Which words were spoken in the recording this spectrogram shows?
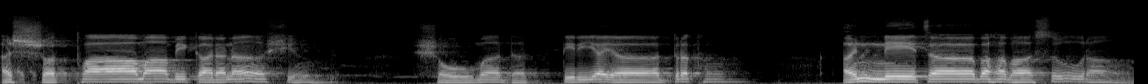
अश्वत्थामाभिकरणश्य सौमदत्तिर्ययद्रथ अन्ये च बहवः सूरा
